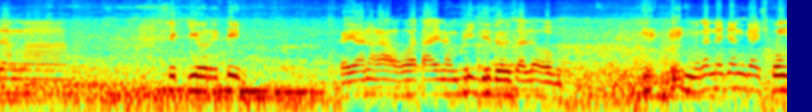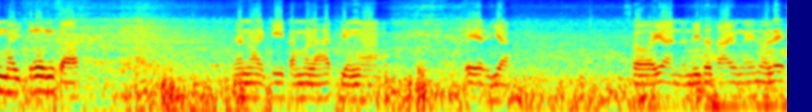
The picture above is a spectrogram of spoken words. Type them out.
Walang ah, security. Kaya nakakakuha tayo ng video doon sa loob. Maganda dyan guys kung may drone ka. Yan makikita mo lahat yung ah, area. So ayan, nandito tayo ngayon ulit.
